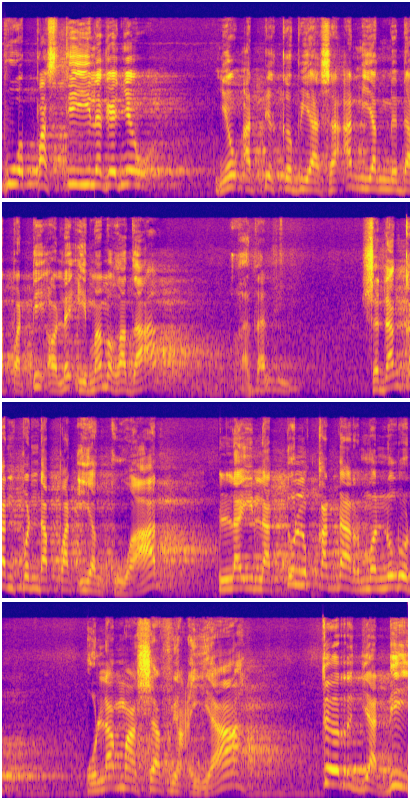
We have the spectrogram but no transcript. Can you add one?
Buat pasti lagi nyo. Nyo ada kebiasaan yang didapati oleh Imam Ghazali. Sedangkan pendapat yang kuat Lailatul Qadar menurut ulama Syafi'iyah terjadi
